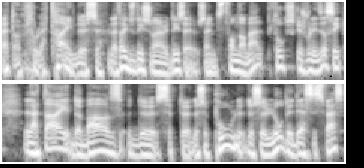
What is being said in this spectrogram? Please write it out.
la, taille la taille du dé, souvent un dé, c'est une petite forme normale. Plutôt que ce que je voulais dire, c'est la taille de base de ce pool, de ce lot de dés à six faces,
